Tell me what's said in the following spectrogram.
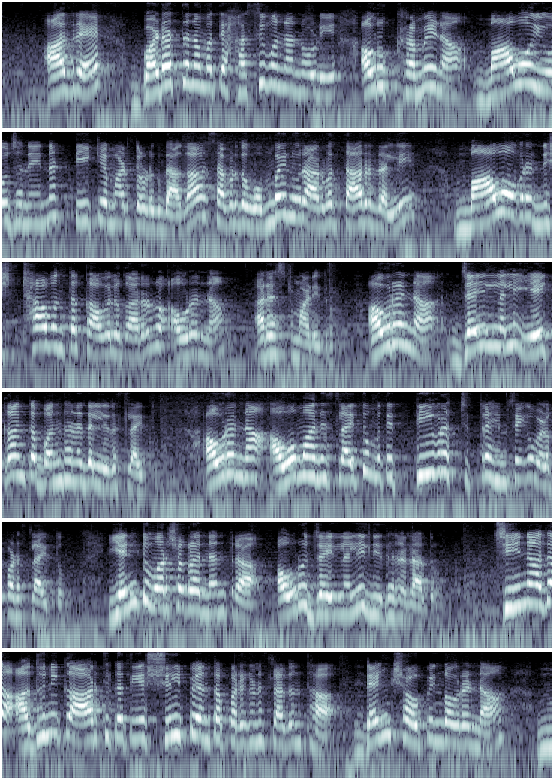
ಆದರೆ ಬಡತನ ಮತ್ತೆ ಹಸಿವನ್ನ ನೋಡಿ ಅವರು ಕ್ರಮೇಣ ಮಾವೋ ಯೋಜನೆಯನ್ನು ಟೀಕೆ ಮಾಡಿ ತೊಡಗಿದಾಗ ಸಾವಿರದ ಒಂಬೈನೂರ ಅರವತ್ತಾರರಲ್ಲಿ ಮಾವೋ ಅವರ ನಿಷ್ಠಾವಂತ ಕಾವಲುಗಾರರು ಅವರನ್ನು ಅರೆಸ್ಟ್ ಮಾಡಿದ್ರು. ಅವರನ್ನ ಜೈಲಿನಲ್ಲಿ ಏಕಾಂತ ಬಂಧನದಲ್ಲಿರಿಸಲಾಯಿತು ಅವರನ್ನ ಅವಮಾನಿಸಲಾಯಿತು ಮತ್ತೆ ತೀವ್ರ ಚಿತ್ರಹಿಂಸೆಗೆ ಒಳಪಡಿಸಲಾಯಿತು. ಎಂಟು ವರ್ಷಗಳ ನಂತರ ಅವರು ಜೈಲಿನಲ್ಲಿ ನಿಧನರಾದರು. ಚೀನಾದ ಆಧುನಿಕ ಆರ್ಥಿಕತೆಯ ಶಿಲ್ಪಿ ಅಂತ ಪರಿಗಣಿಸಲಾದಂತಹ ಡೆಂಗ್ ಶೌಪಿಂಗ್ ಅವರನ್ನ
